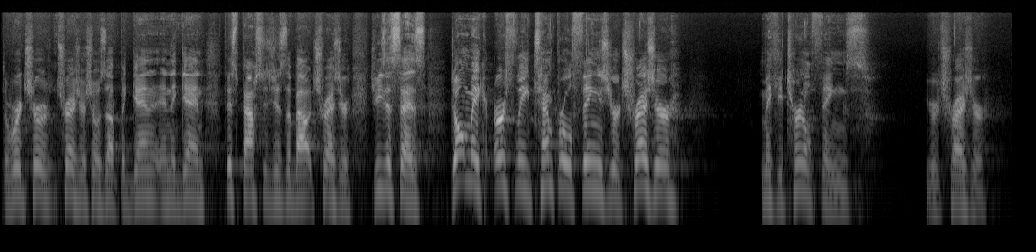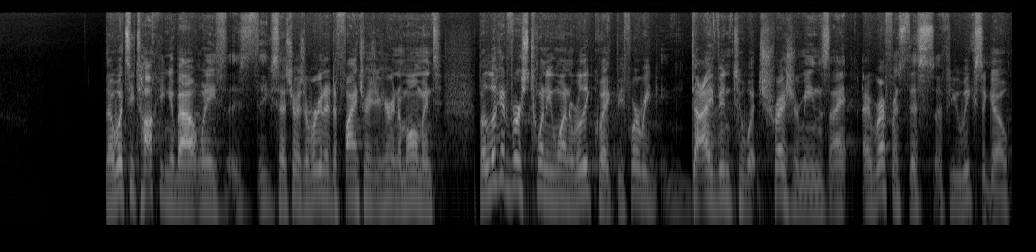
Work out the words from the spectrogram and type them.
The word treasure shows up again and again. This passage is about treasure. Jesus says, Don't make earthly, temporal things your treasure, make eternal things your treasure. Now, what's he talking about when he, says treasure? We're going to define treasure here in a moment. But look at verse 21 really quick before we dive into what treasure means. I, I referenced this a few weeks ago.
